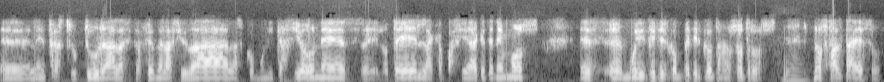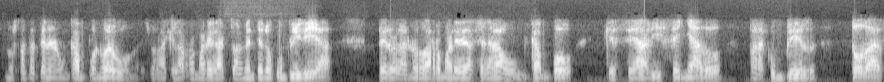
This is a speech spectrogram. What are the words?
eh, la infraestructura, la situación de la ciudad, las comunicaciones, el hotel, la capacidad que tenemos, es muy difícil competir contra nosotros. Mm. Nos falta eso, nos falta tener un campo nuevo. Es verdad que la Romareda actualmente no cumpliría, pero la nueva Romareda será un campo que se ha diseñado para cumplir todas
